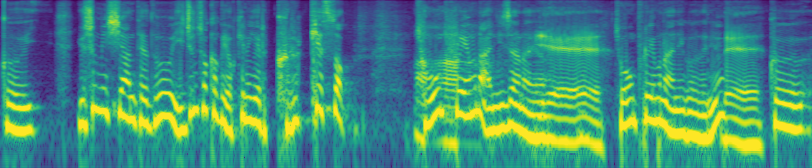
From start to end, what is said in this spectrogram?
그 유승민 씨한테도 이준석하고 엮이는 게 그렇게 썩 좋은 아. 프레임은 아니잖아요. 예, 좋은 프레임은 아니거든요. 네, 그,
